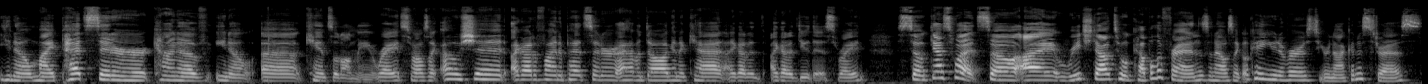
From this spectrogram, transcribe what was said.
you know, my pet sitter kind of, you know, uh, canceled on me, right? So I was like, oh shit, I gotta find a pet sitter. I have a dog and a cat. I gotta, I gotta do this, right? So guess what? So I reached out to a couple of friends and I was like, okay, universe, you're not gonna stress.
